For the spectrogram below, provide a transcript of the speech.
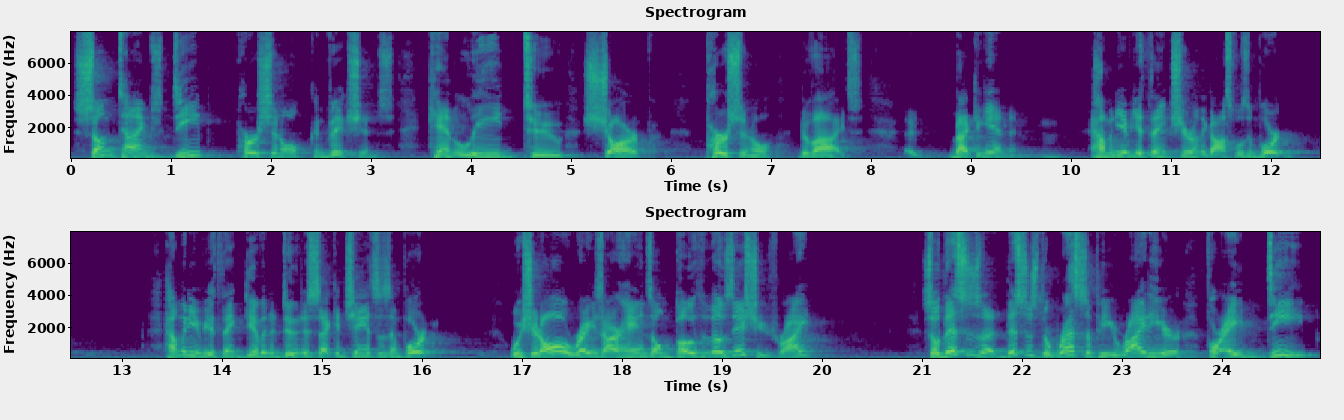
Sometimes deep personal convictions can lead to sharp personal divides. Back again, how many of you think sharing the gospel is important? How many of you think giving a dude a second chance is important? We should all raise our hands on both of those issues, right? So this is a this is the recipe right here for a deep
